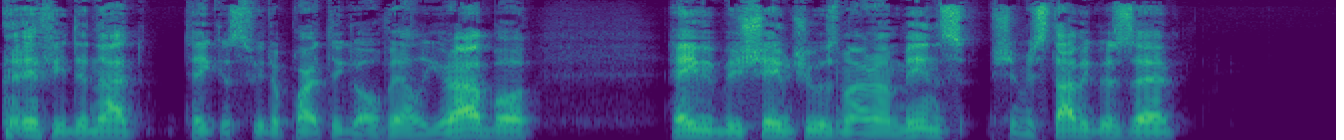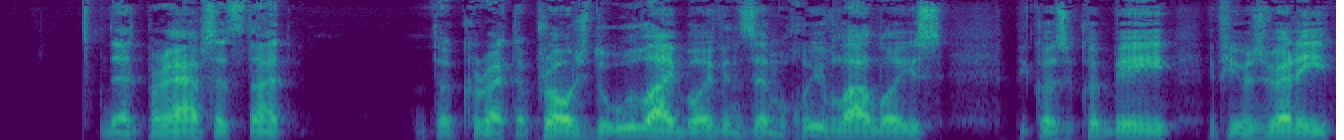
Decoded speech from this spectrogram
if he did not take his feet apart to go. Vel Yerabba, Hevi B'Shem Shuvas Maram means Shemistabik was that perhaps that's not the correct approach. The Ulai Boivin Zem Lalois, because it could be if he was ready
